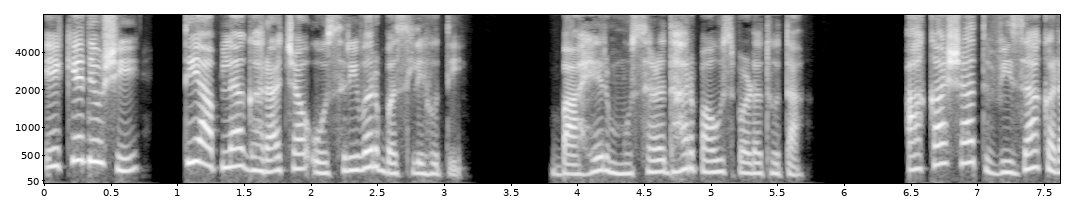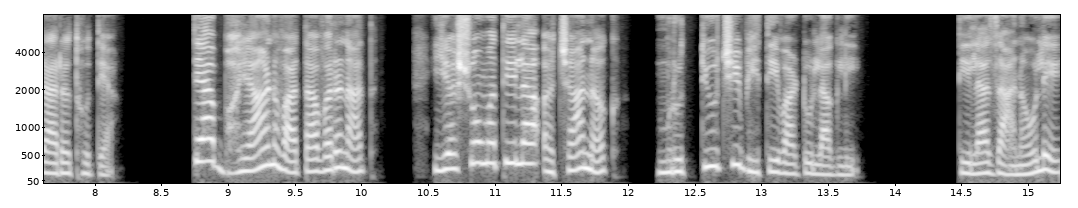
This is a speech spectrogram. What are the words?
एके दिवशी ती आपल्या घराच्या ओसरीवर बसली होती. बाहेर मुसळधार पाऊस पडत होता. आकाशात विजा कडारत होत्या. त्या भयाण वातावरणात यशोमतीला अचानक मृत्यूची भीती वाटू लागली. तिला जाणवले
